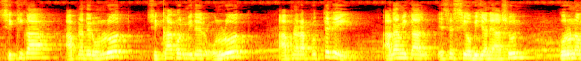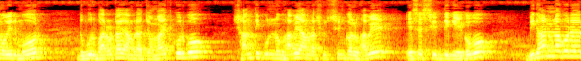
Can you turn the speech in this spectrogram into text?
শিক্ষিকা, আপনাদের অনুরোধ, শিক্ষাকর্মীদের অনুরোধ। আপনারা প্রত্যেকেই আগামীকাল এসএসসি অভিযানে আসুন। করুণাময়ীর মোড়, দুপুর বারোটায় আমরা জমায়েত করব। শান্তিপূর্ণভাবে আমরা সুশৃঙ্খলভাবে এসএসসির দিকে এগোবো। বিধাননগরের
